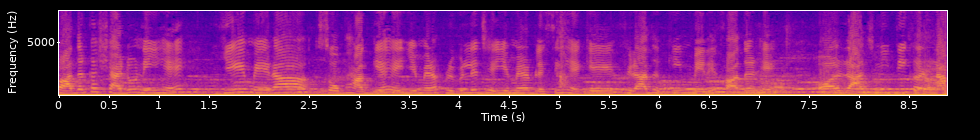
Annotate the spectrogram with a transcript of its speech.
फादर का शेडो नहीं है। ये मेरा सौभाग्य है ये मेरा प्रिविलेज है ये मेरा ब्लेसिंग है कि फिराद हकीम मेरे फादर है और राजनीति करना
